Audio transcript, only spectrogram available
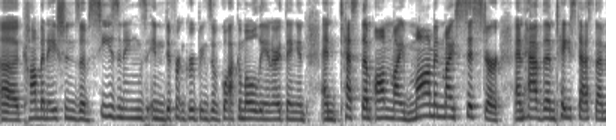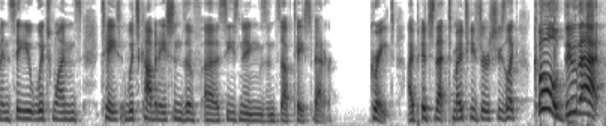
uh, combinations of seasonings in different groupings of guacamole and everything and, and test them on my mom and my sister and have them taste test them and see which ones taste, which combinations of uh, seasonings and stuff taste better. Great. I pitched that to my teacher. She's like, cool, do that.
